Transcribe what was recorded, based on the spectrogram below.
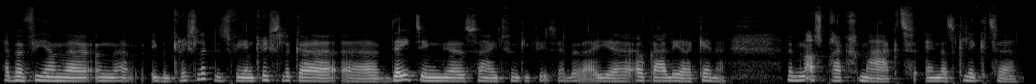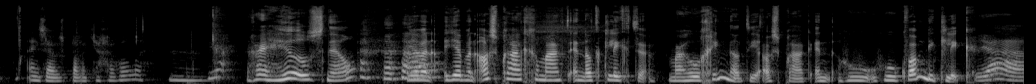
hebben we via een, een ik ben christelijk, dus via een christelijke dating site, Funky Vis, hebben wij elkaar leren kennen. We hebben een afspraak gemaakt en dat klikte. En zo is het balletje gaan rollen. Mm. Ja. Dan ga je heel snel. Je hebt, een, je hebt een afspraak gemaakt en dat klikte. Maar hoe ging dat, die afspraak? En hoe, hoe kwam die klik? Ja,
